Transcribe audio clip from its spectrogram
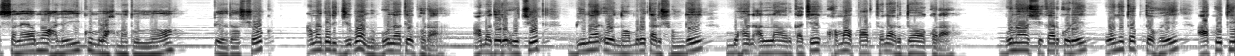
আসসালামু আলাইকুম রহমতুল্লাহ। প্রিয় দর্শক, আমাদের জীবন গুণাতে ভরা, আমাদের উচিত বিনয় ও নম্রতার সঙ্গে মহান আল্লাহর কাছে ক্ষমা প্রার্থনার দোয়া করা। গুনাহ স্বীকার করে অনুতপ্ত হয়ে, আকুতি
